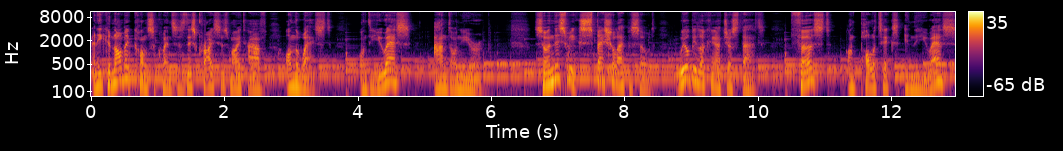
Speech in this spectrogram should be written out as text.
and economic consequences this crisis might have on the West, on the US, and on Europe. So, in this week's special episode, we'll be looking at just that. First, on politics in the US,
